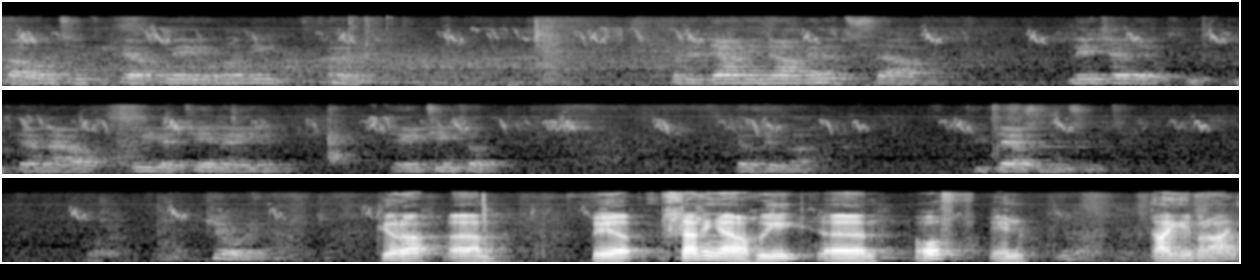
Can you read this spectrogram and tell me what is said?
Ka hotu ki kia koe mani. Put it down in our minutes, our ledger that we became our three at ten AM, the eighteenth of November, two thousand and seventeen. Kia ora. Kia ora. Um, we are starting our hui um, off in Taihe Marae.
